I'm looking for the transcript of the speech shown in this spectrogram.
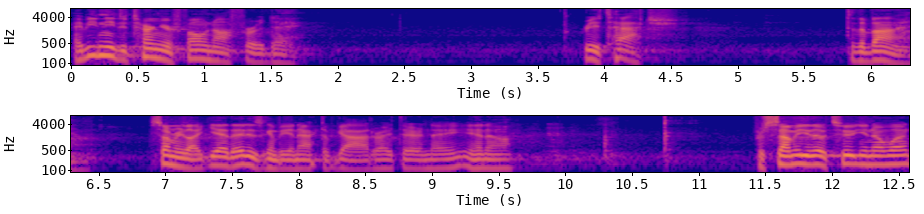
Maybe you need to turn your phone off for a day reattach to the vine. Some of you are like, yeah, that is going to be an act of God right there, Nate, you know. For some of you, though, too, you know what?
